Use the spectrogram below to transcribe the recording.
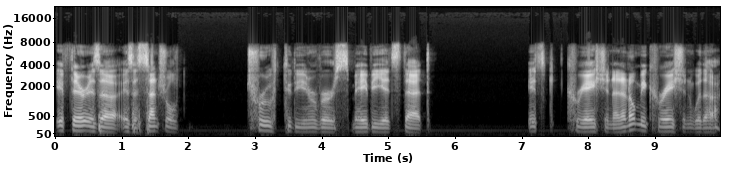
if there is a is a central truth to the universe, maybe it's that it's creation, and I don't mean creation with a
